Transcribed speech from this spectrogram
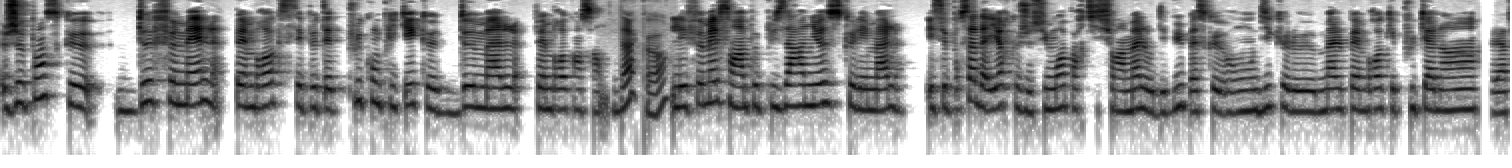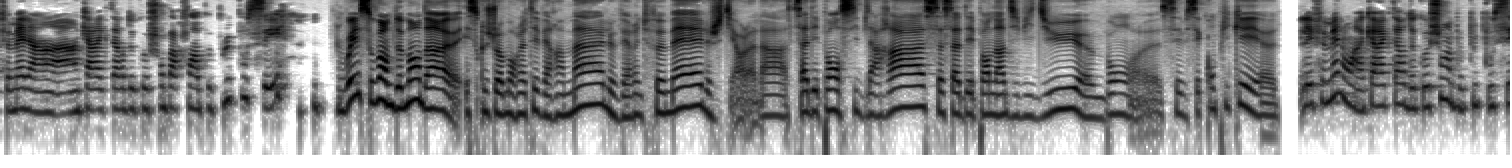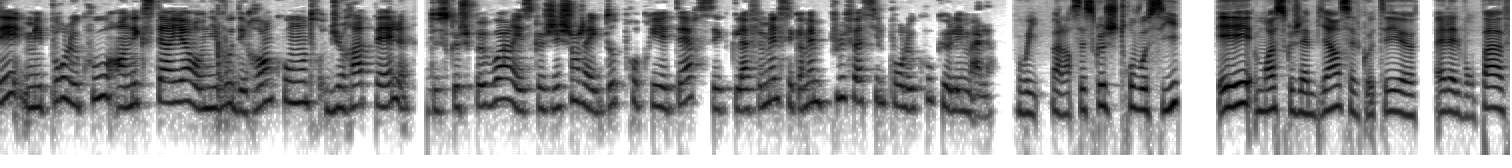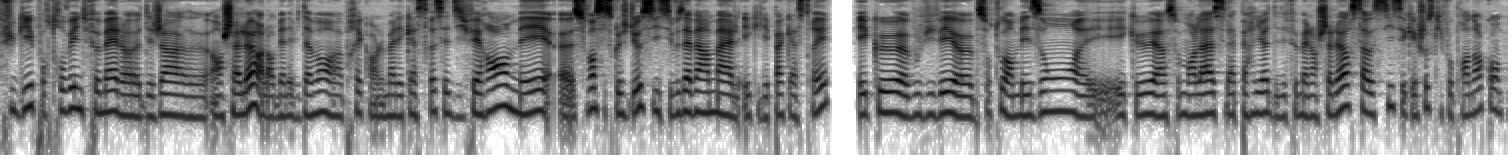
Je pense que deux femelles Pembroke, c'est peut-être plus compliqué que deux mâles Pembroke ensemble. D'accord. Les femelles sont un peu plus hargneuses que les mâles. Et c'est pour ça d'ailleurs que je suis moi partie sur un mâle au début parce qu'on dit que le mâle Pembroke est plus câlin, la femelle a un, caractère de cochon parfois un peu plus poussé. Oui, souvent on me demande hein, est-ce que je dois m'orienter vers un mâle, vers une femelle? Je dis oh là là, ça dépend aussi de la race, ça dépend de l'individu. Euh, bon, euh, c'est compliqué. Les femelles ont un caractère de cochon un peu plus poussé, mais pour le coup, en extérieur, au niveau des rencontres, du rappel, de ce que je peux voir et ce que j'échange avec d'autres propriétaires, c'est que la femelle, c'est quand même plus facile pour le coup que les mâles. Oui, alors c'est ce que je trouve aussi. Et moi, ce que j'aime bien, c'est le côté, euh, elles, elles vont pas fuguer pour trouver une femelle euh, déjà euh, en chaleur. Alors bien évidemment, après, quand le mâle est castré, c'est différent, mais souvent, c'est ce que je dis aussi. Si vous avez un mâle et qu'il n'est pas castré, et que vous vivez surtout en maison et, que à ce moment-là, c'est la période des femelles en chaleur, ça aussi, c'est quelque chose qu'il faut prendre en compte.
